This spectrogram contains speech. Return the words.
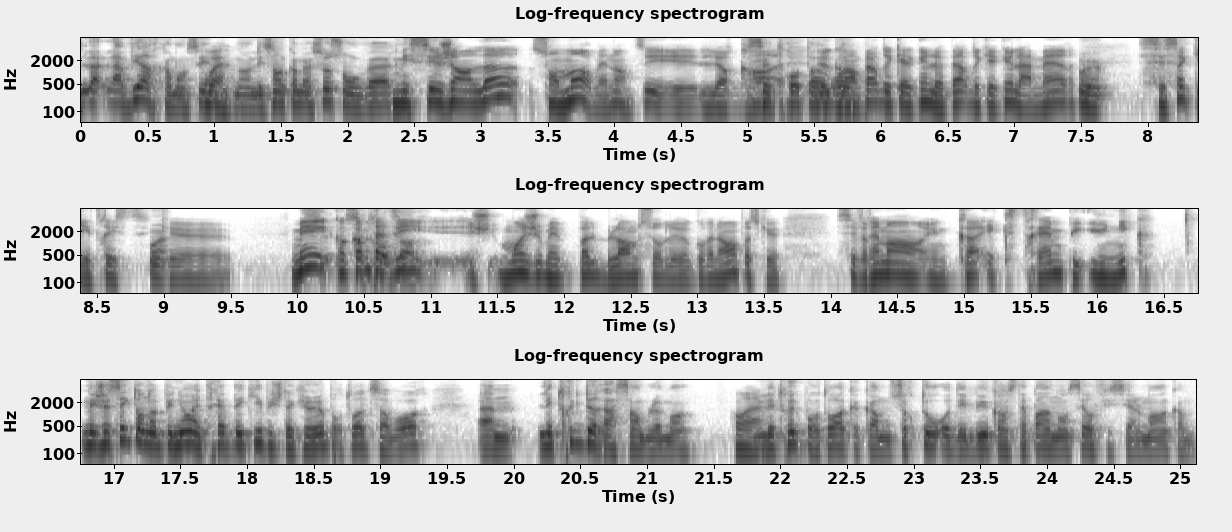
la, la vie a recommencé Ouais. maintenant. Les centres commerciaux sont ouverts. Mais ces gens-là sont morts maintenant. Tu sais, et leur grand, C'est trop tard, le ouais. grand-père de quelqu'un, le père de quelqu'un, la mère. Ouais. C'est ça qui est triste. Ouais. que- Mais comme tu as dit, je- moi, je mets pas le blâme sur le gouvernement parce que c'est vraiment un cas extrême puis unique. Mais je sais que ton opinion est très piquée, puis j'étais curieux pour toi de savoir euh, les trucs de rassemblement. Ouais. Les trucs pour toi que, comme, surtout au début, quand c'était pas annoncé officiellement, comme,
